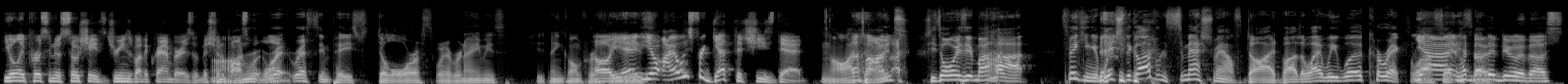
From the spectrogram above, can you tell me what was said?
The only person who associates "Dreams by the Cranberries" with Mission Oh, Impossible re- One. Rest in peace, Dolores, whatever her name is. She's been gone for a oh yeah, years. you know I always forget that she's dead. No, I don't. She's always in my heart. Speaking of which, the guy from Smash Mouth died. By the way, we were correct last yeah, it episode. had nothing to do with us.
